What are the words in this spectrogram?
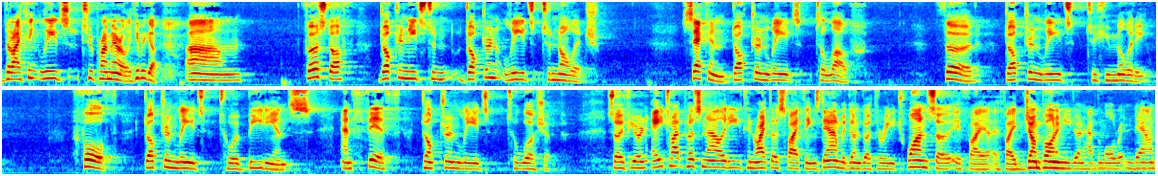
that I think leads to primarily. Here we go. Um, first off, doctrine, needs to, doctrine leads to knowledge. Second, doctrine leads to love. Third, doctrine leads to humility. Fourth, doctrine leads to obedience. And fifth, doctrine leads to worship. So if you're an A-type personality, you can write those five things down. We're going to go through each one. So if I if I jump on and you don't have them all written down,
